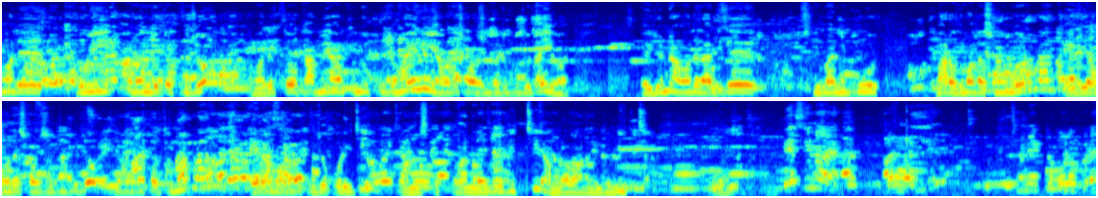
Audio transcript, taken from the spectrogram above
আমাদের খুবই আনন্দিত পুজো। আমাদের তো গ্রামে আর কোনো পুজো হয়নি, আমাদের সরস্বতী পুজোটাই হয়। এই জন্য আমাদের আজকে শিবানীপুর ভারত মাতা সংঘ, এই যে আমাদের সরস্বতী পুজো, এই আমাদের প্রতিমা এরম আমরা পুজো করেছি। মানুষকে একটু আনন্দ দিচ্ছি, আমরাও আনন্দ নিচ্ছি। বেশি নয়, আর হারলি একটা বড় করে।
